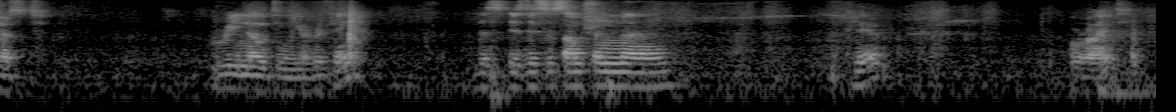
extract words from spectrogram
just renoting everything. This is this assumption uh, clear? All right.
